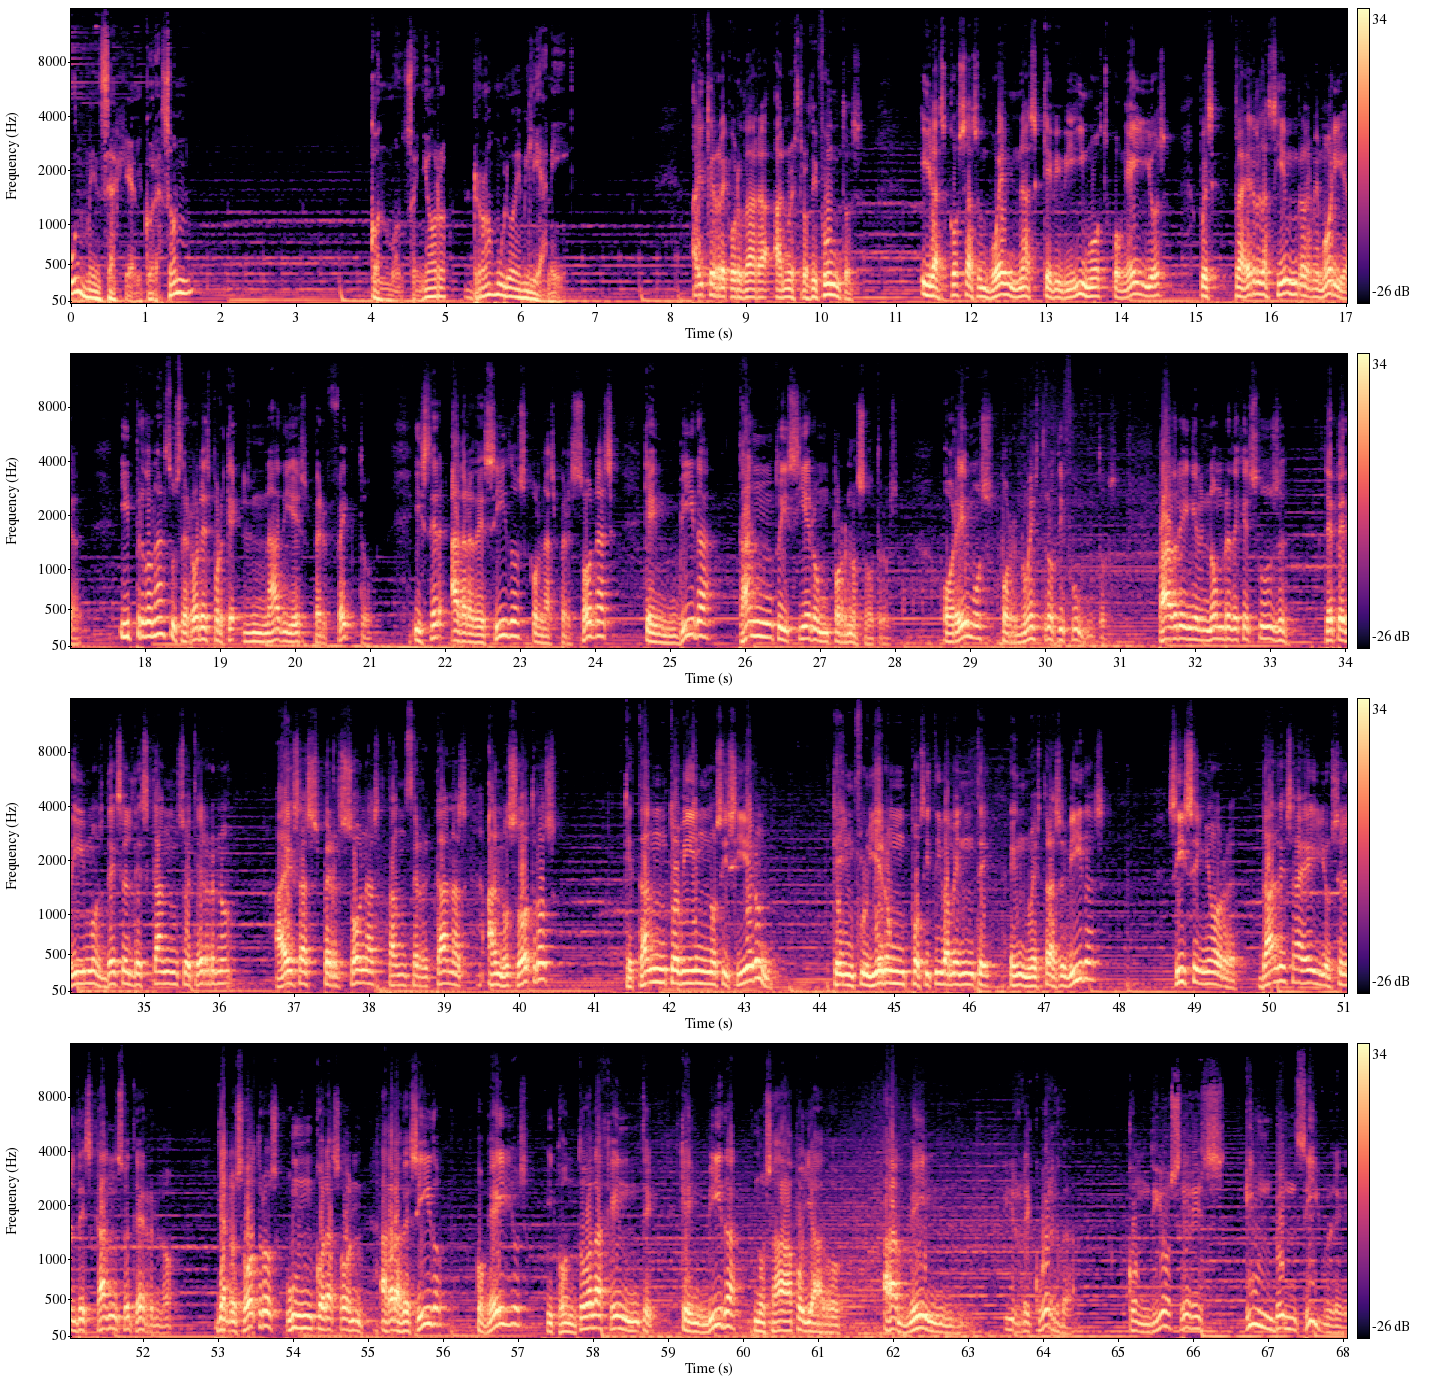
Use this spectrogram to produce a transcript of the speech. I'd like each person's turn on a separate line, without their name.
Un mensaje al corazón con Monseñor Rómulo Emiliani.
Hay que recordar a, nuestros difuntos y las cosas buenas que vivimos con ellos, pues traerlas siempre a la memoria y perdonar sus errores porque nadie es perfecto y ser agradecidos con las personas que en vida tanto hicieron por nosotros. Oremos por nuestros difuntos. Padre, en el nombre de Jesús, te pedimos des el descanso eterno a esas personas tan cercanas a nosotros que tanto bien nos hicieron, que influyeron positivamente en nuestras vidas. Sí, Señor, dales a ellos el descanso eterno y a nosotros un corazón agradecido con ellos y con toda la gente que en vida nos ha apoyado. Amén. Y recuerda, con Dios eres invencible.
